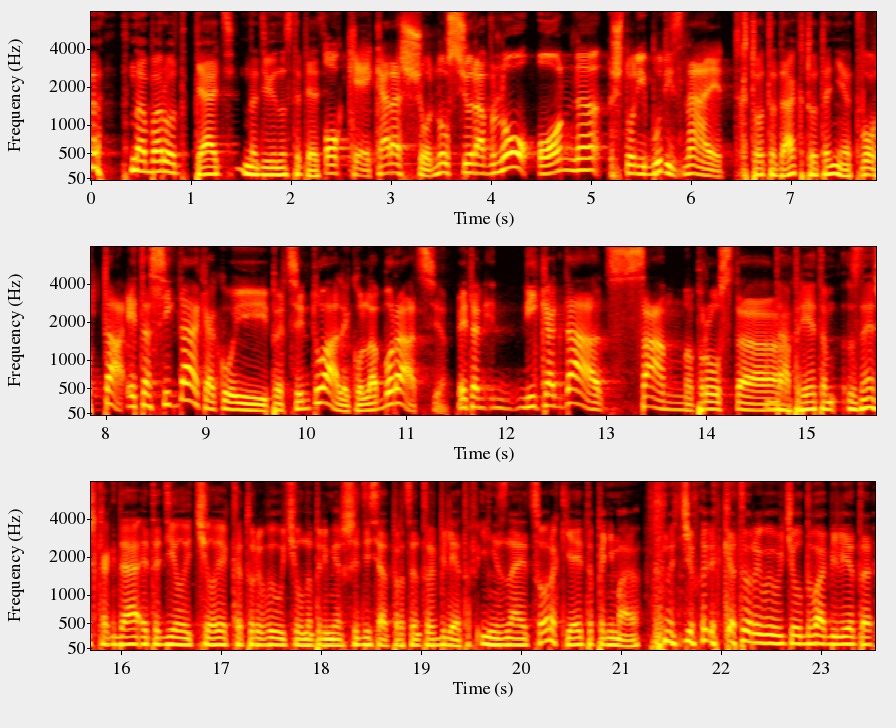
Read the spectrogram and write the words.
наоборот, 5 на 95. Окей, хорошо, но все равно он что-нибудь знает. Кто-то да, кто-то нет. Вот, да, это всегда какой перцентуале, коллаборация. Это никогда сам просто... Да, при этом, знаешь, когда это делает человек, который выучил, например, 60% билетов и не знает 40, я это понимаю. Но человек, который выучил 2 билета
